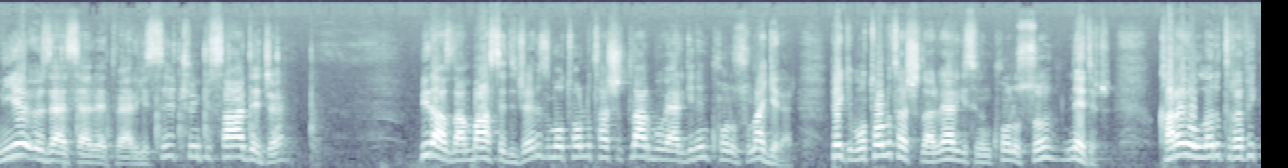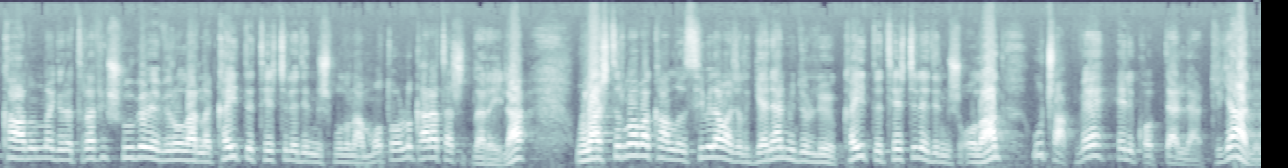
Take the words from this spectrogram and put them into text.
Niye özel servet vergisi? Çünkü sadece Birazdan bahsedeceğimiz motorlu taşıtlar bu verginin konusuna girer. Peki motorlu taşıtlar vergisinin konusu nedir? Karayolları Trafik Kanunu'na göre trafik şube ve bürolarına kayıt ve tescil edilmiş bulunan motorlu kara taşıtlarıyla Ulaştırma Bakanlığı Sivil Havacılık Genel Müdürlüğü kayıt ve tescil edilmiş olan uçak ve helikopterlerdir. Yani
